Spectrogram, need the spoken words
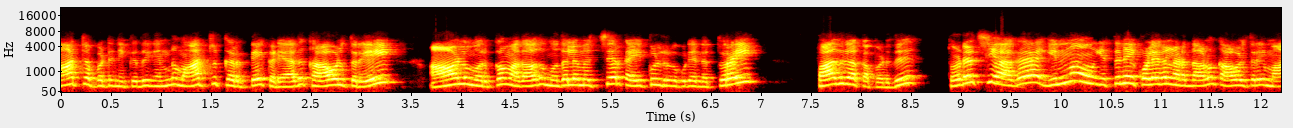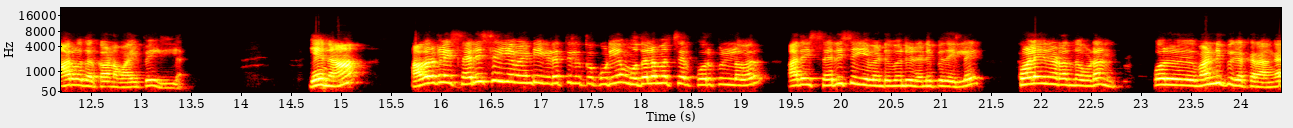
மாற்றப்பட்டு நிக்குது என்று மாற்று கருத்தே கிடையாது. காவல்துறை ஆளும் வர்க்கம் அதாவது முதலமைச்சர் கைக்குள் இருக்கக்கூடிய அந்த துறை பாதுகாக்கப்படுது. தொடர்ச்சியாக இன்னும் எத்தனை கொலைகள் நடந்தாலும் காவல்துறை மாறுவதற்கான வாய்ப்பே இல்லை. ஏன்னா அவர்களை சரி செய்ய வேண்டிய இடத்தில் இருக்கக்கூடிய முதலமைச்சர் பொறுப்பில் உள்ளவர் அதை சரி செய்ய வேண்டும் என்று நினைப்பதில்லை கொலை நடந்தவுடன் ஒரு மன்னிப்பு கேட்கறாங்க.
